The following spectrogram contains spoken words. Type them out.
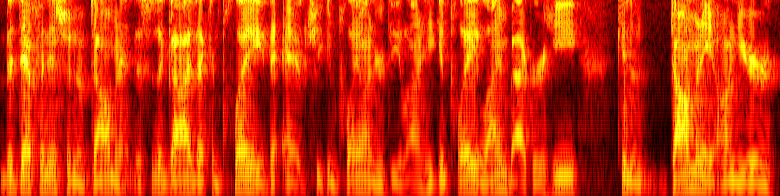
the definition of dominant. This is a guy that can play the edge. He can play on your D line. He can play linebacker. He can dominate on your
